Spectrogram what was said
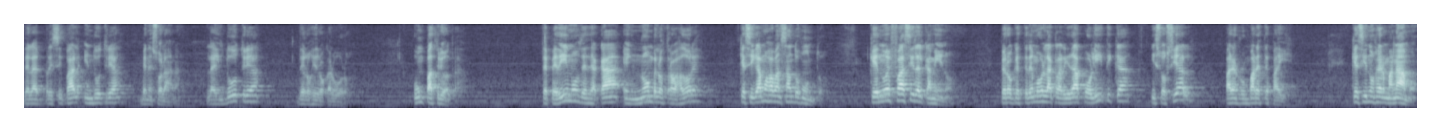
de la principal industria venezolana, la industria de los hidrocarburos, un patriota. Te pedimos desde acá, en nombre de los trabajadores, que sigamos avanzando juntos, que no es fácil el camino, pero que tenemos la claridad política y social para enrumbar este país. Que si nos hermanamos,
